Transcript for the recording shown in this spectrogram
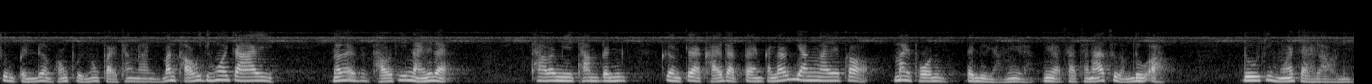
ซึ่งเป็นเรื่องของฝืนของไฟทั้งนั้น มันเผาที่หัวใจแล้วเผาที่ไหนแหละ ถ้าไม่มีทำเป็นเครื่องแก้ไขดัดแปลงกันแล้วยังไงก็ ไม่พ้นเป็นอยู่อย่างนี้แหละนี่แหละศาสนาเสื่อมดูออกดูที่หัวใจเรานี่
